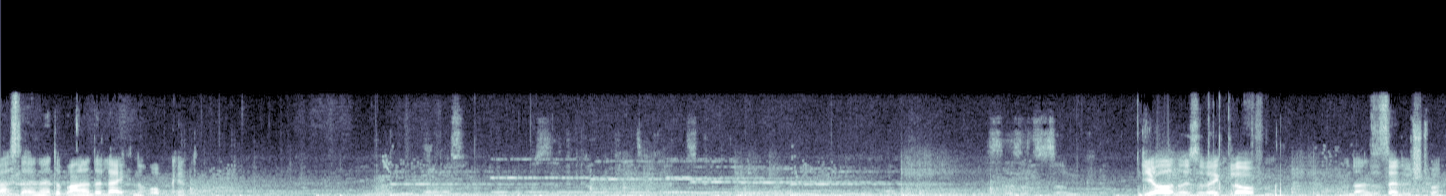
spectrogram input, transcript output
Weiß leider nicht, ob einer der Leichen noch abkennt. Ja, was? Was ist So, so er weggelaufen. Und dann ist er sandwiched worden.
